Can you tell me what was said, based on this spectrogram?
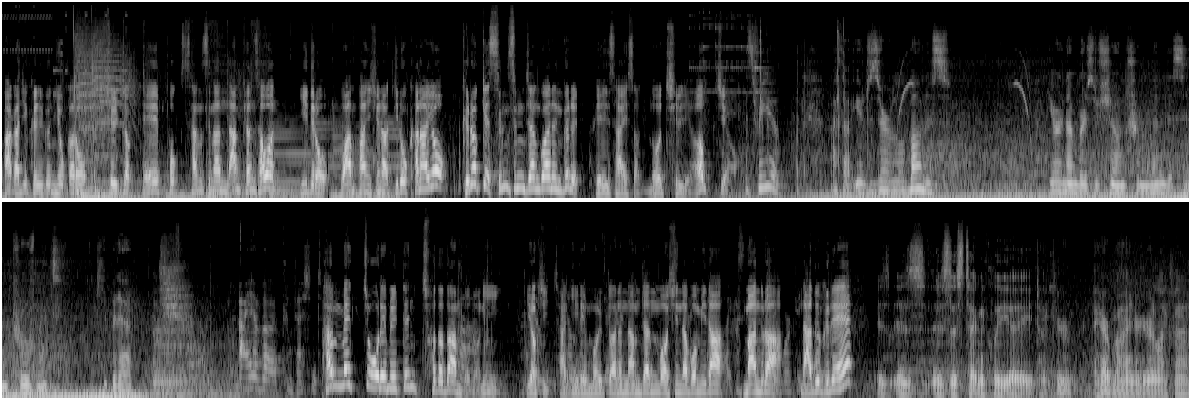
바가지 긁은 효과로 실적 대폭 상승한 남편 사원. 이대로 완판 신화 기록하나요? 그렇게 승승장구하는 그를 회사에서 놓칠 리 없죠. It's for you. I thought you deserved a little bonus. Your numbers have shown tremendous improvement. Keep it up. 판매 쪼렙일 땐 쳐다도 안 보더니 역시 자기 일에 몰두하는 남잔 멋이나 봅니다. 마누라, 나도 그래? Is is is this technically a tuck your hair behind your ear like that?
